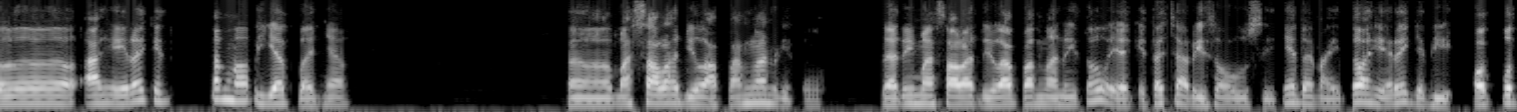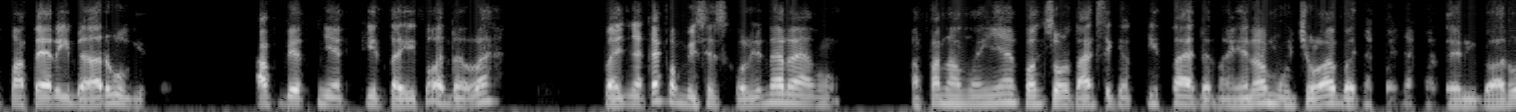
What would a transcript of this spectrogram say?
Eh, akhirnya kita ngeliat banyak eh, masalah di lapangan gitu. Dari masalah di lapangan itu ya kita cari solusinya dan itu akhirnya jadi output materi baru gitu. Update-nya kita itu adalah banyaknya pembisnis kuliner yang apa namanya konsultasi ke kita dan akhirnya muncullah banyak-banyak materi baru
